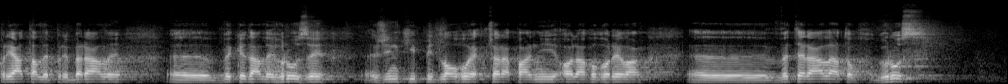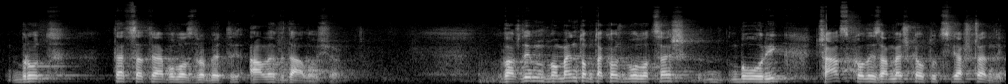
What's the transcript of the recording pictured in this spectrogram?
прятали, прибирали, е, викидали грузи, жінки підлогу, як вчора пані Оля говорила, е, витирали, а то груз, бруд Те все треба було зробити, але вдалося. Важливим моментом також було це ж був рік, час, коли замешкав тут священник.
